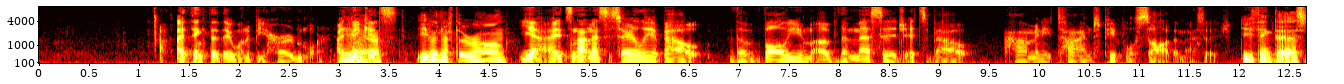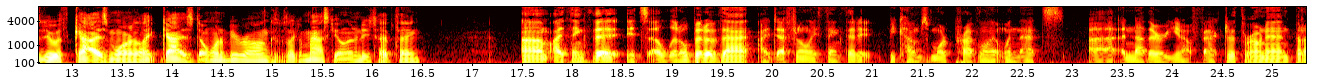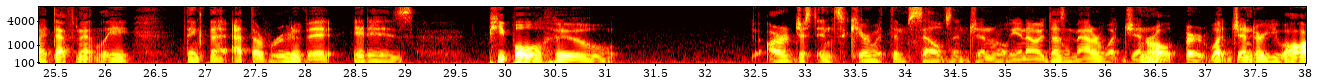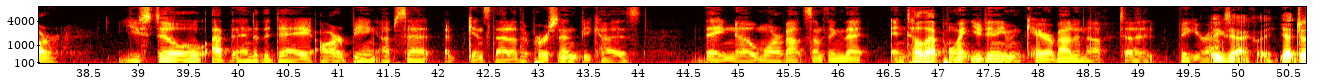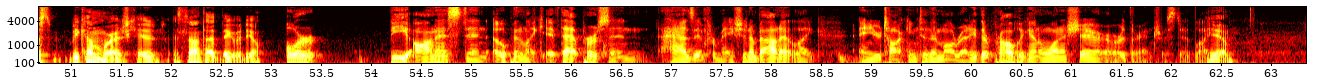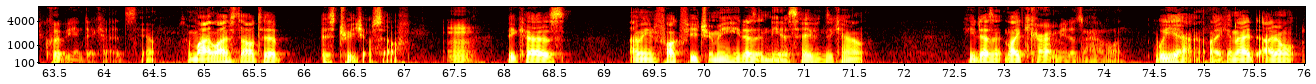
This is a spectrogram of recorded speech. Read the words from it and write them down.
i think that they want to be heard more i think it's Even if they're wrong. yeah it's not necessarily about the volume of the message it's about how many times people saw the message Do you think that has to do with guys more? Like guys don't want to be wrong because it's like a masculinity type thing. Um, I think that it's a little bit of that. I definitely think that it becomes more prevalent when that's uh, another you know factor thrown in. But I definitely think that at the root of it, it is people who are just insecure with themselves in general. You know, it doesn't matter what general or what gender you are. You still, at the end of the day, are being upset against that other person because they know more about something that until that point you didn't even care about enough to figure out Exactly. Yeah. Just become more educated. It's not that big of a deal. or be honest and open like if that person has information about it like and you're talking to them already they're probably going to want to share or they're interested like Yeah. quit being dickheads Yeah. So my lifestyle tip is treat yourself mm. because, I mean, fuck future me. He doesn't need a savings account. He doesn't like. current me doesn't have one Well, yeah. Like, and I, I don't.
